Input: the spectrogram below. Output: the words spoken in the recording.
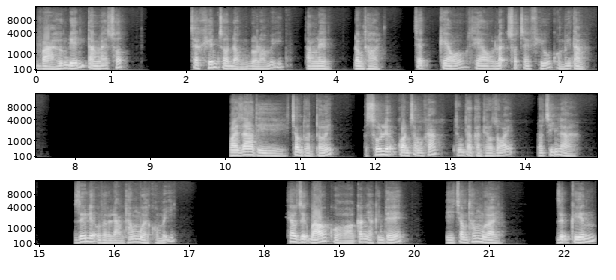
và hướng đến tăng lãi suất sẽ khiến cho đồng đô la Mỹ tăng lên, đồng thời sẽ kéo theo lợi suất trái phiếu của Mỹ tăng. Ngoài ra thì trong tuần tới, số liệu quan trọng khác chúng ta cần theo dõi đó chính là dữ liệu việc làm tháng 10 của Mỹ. Theo dự báo của các nhà kinh tế thì trong tháng 10 dự kiến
